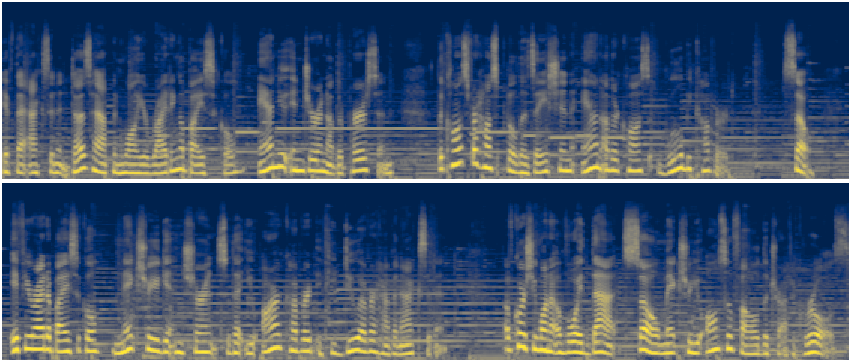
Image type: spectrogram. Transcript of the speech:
if the accident does happen while you're riding a bicycle and you injure another person, the cost for hospitalization and other costs will be covered. So, if you ride a bicycle, make sure you get insurance so that you are covered if you do ever have an accident. Of course, you want to avoid that, so make sure you also follow the traffic rules.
